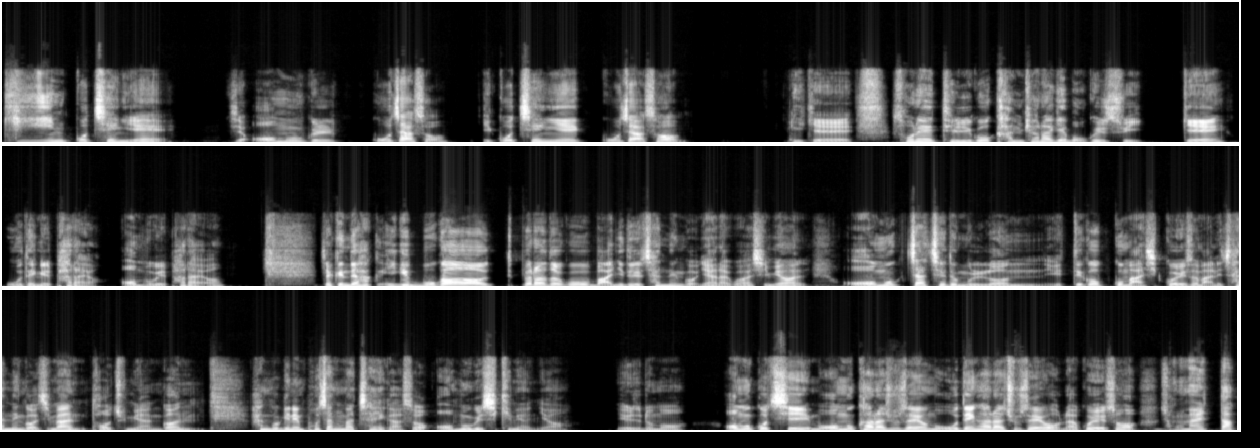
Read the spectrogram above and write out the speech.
긴 꼬챙이에 이제 어묵을 꽂아서 이 꼬챙이에 꽂아서 이게 손에 들고 간편하게 먹을 수 있게 오뎅을 팔아요. 어묵을 팔아요. 자, 근데 학- 이게 뭐가 특별하다고 많이들 찾는 거냐라고 하시면 어묵 자체도 물론 뜨겁고 맛있고 해서 많이 찾는 거지만 더 중요한 건 한국인은 포장마차에 가서 어묵을 시키면요. 예를 들어 뭐 어묵꼬치 뭐 어묵 하나 주세요. 뭐 오뎅 하나 주세요라고 해서 정말 딱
